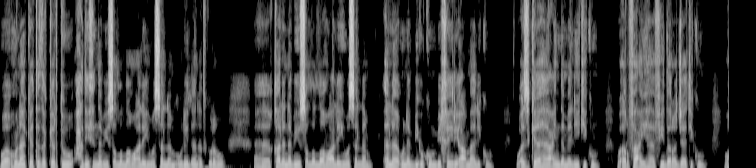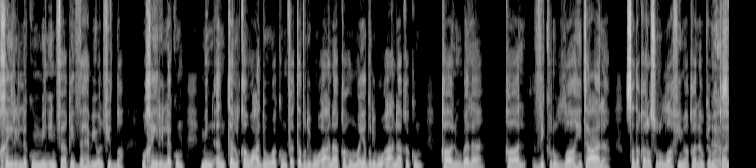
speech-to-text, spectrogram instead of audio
وهناك تذكرت حديث النبي صلى الله عليه وسلم أريد أن أذكره. آه، قال النبي صلى الله عليه وسلم ألا أنبئكم بخير أعمالكم وأزكاها عند مليككم وأرفعها في درجاتكم وخير لكم من إنفاق الذهب والفضة وخير لكم من أن تلقوا عدوكم فتضربوا أعناقهم ويضربوا أعناقكم. قالوا بلى. قال ذكر الله تعالى. صدق رسول الله فيما قال أو كما قال.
